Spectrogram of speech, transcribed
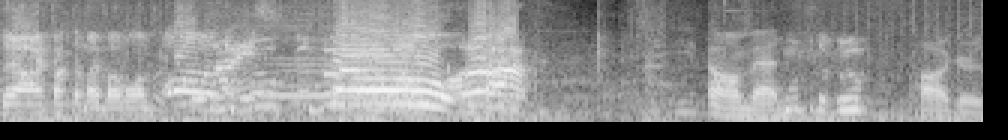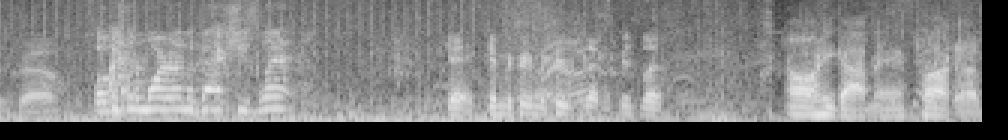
No, I fucked up my bubble. I'm- Oh, nice. The boop, the boop. No! Ah! Oh, I'm bad. Boop for the boop. Hoggers, bro. Focus their Moira on the back. She's lit. Get, get McCree, McCree's lit, McCree's lit. Oh, he got me. Fuck. Good job.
